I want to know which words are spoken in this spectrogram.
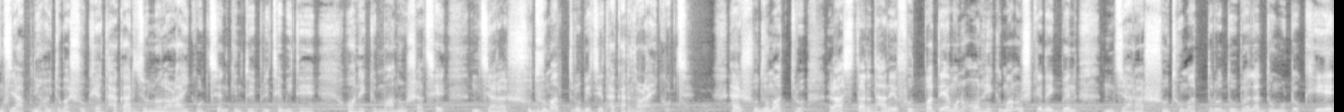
যে আপনি হয়তোবা সুখে থাকার জন্য লড়াই করছেন, কিন্তু এই পৃথিবীতে অনেক মানুষ আছে যারা শুধুমাত্র বেঁচে থাকার লড়াই করছে। হ্যাঁ শুধুমাত্র রাস্তার ধারে ফুটপাতে এমন অনেক মানুষকে দেখবেন যারা শুধুমাত্র দুবেলা দুমুটো খেয়ে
